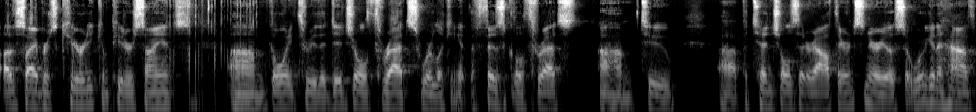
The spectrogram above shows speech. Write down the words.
of cybersecurity, computer science, um, going through the digital threats. We're looking at the physical threats um, to uh, potentials that are out there and scenarios. So we're going to have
